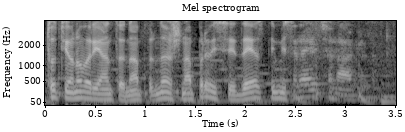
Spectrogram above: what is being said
to ti je ona varijanta, nap, znaš, napravi se ideja s tim i Treća nagrada.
